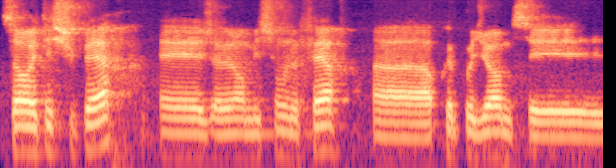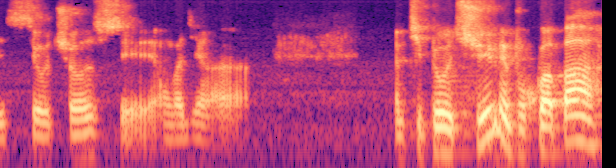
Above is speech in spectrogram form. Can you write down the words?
ça aurait été super. Et j'avais l'ambition de le faire. Euh, après, podium, c'est autre chose. C'est, on va dire, euh, un petit peu au-dessus. Mais pourquoi pas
